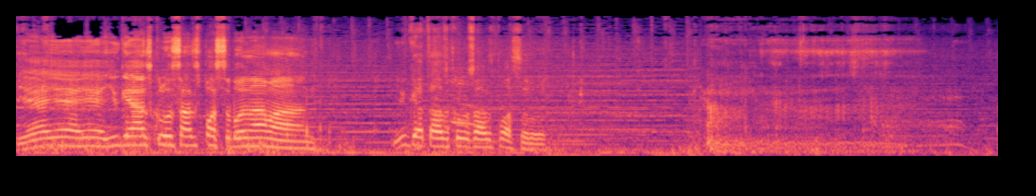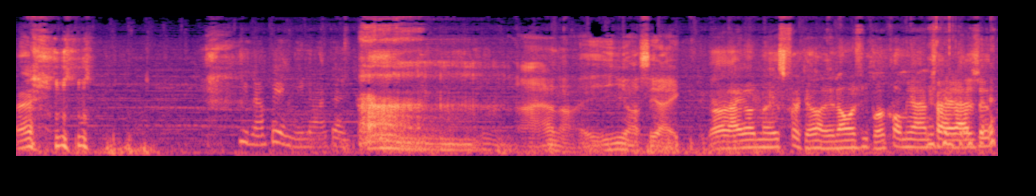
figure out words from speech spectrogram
Yeah, yeah, yeah. You get as close as possible now, man. You get as close as possible. You're not paying me no attention. I don't know. You know, see, like, girl, I don't know it's freaking. You know, when people come here and try that shit.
